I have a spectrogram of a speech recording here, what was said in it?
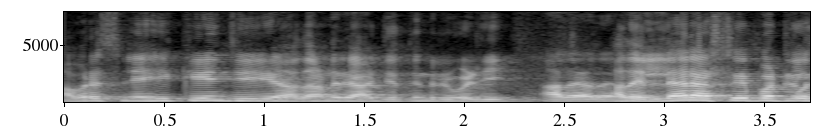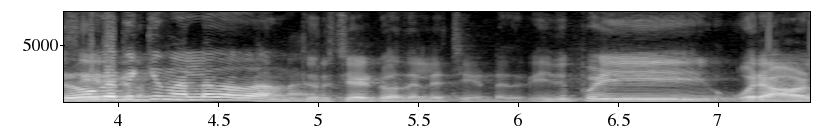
അവരെ സ്നേഹിക്കുകയും ചെയ്യുക. അതാണ് രാജ്യത്തിന്റെ ഒരു വഴി. അതെ അതെ അത്. എല്ലാ രാഷ്ട്രീയ പാർട്ടികളും നല്ലത് അതാണ്. തീർച്ചയായിട്ടും അതല്ലേ ചെയ്യേണ്ടത്. ഇതിപ്പോൾ ഈ ഒരാൾ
